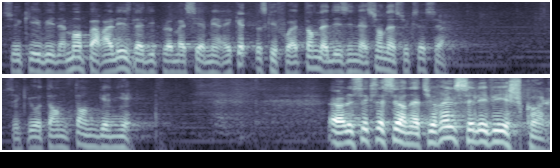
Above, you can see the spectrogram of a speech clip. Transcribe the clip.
Ce qui évidemment paralyse la diplomatie américaine parce qu'il faut attendre la désignation d'un successeur. Ce qui est autant de temps de gagner. Alors, le successeur naturel, c'est Lévi Eshkol.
